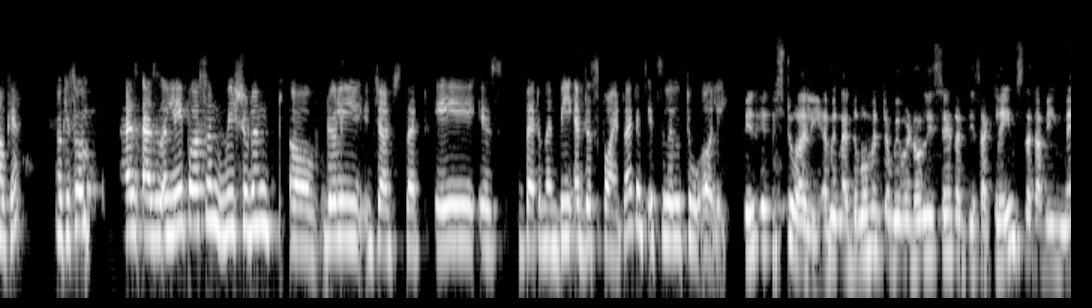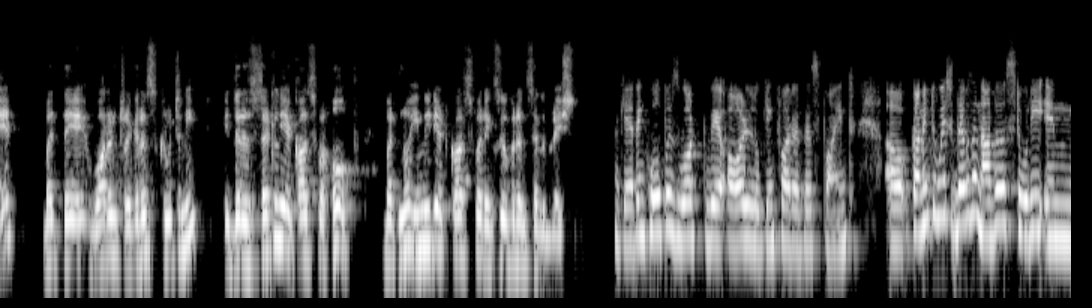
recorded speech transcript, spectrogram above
Okay. Okay. So as as a layperson, we shouldn't uh, really judge that A is better than B at this point, right? It's it's a little too early it's too early. I mean, at the moment, we would only say that these are claims that are being made, but they warrant rigorous scrutiny. There is certainly a cause for hope, but no immediate cause for exuberant celebration. Okay, I think hope is what we're all looking for at this point. Uh, coming to which, there was another story in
